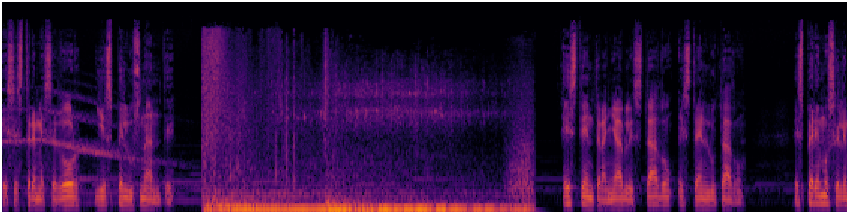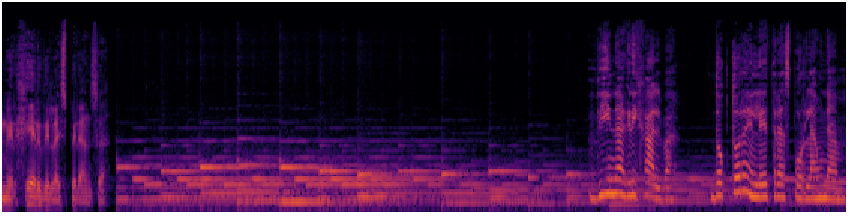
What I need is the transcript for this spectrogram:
es estremecedor y espeluznante. Este entrañable estado está enlutado. Esperemos el emerger de la esperanza. Dina Grijalva, doctora en letras por la UNAM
